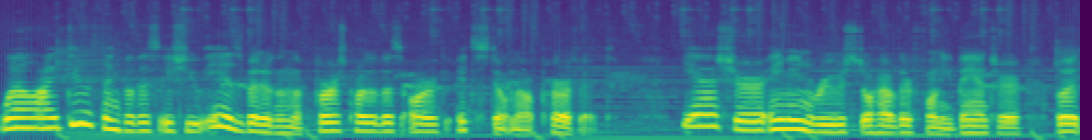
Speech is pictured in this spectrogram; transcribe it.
Well, I do think that this issue is better than the first part of this arc, it's still not perfect. Yeah, sure, Amy and Rouge still have their funny banter, but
